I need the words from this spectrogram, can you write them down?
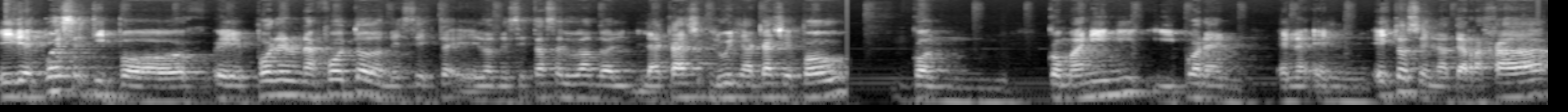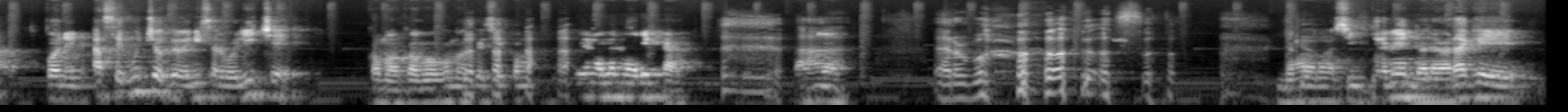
Y después, tipo, eh, ponen una foto donde se está, eh, donde se está saludando la calle, Luis Lacalle Pou con, con Manini y ponen, en, en- estos en la terrajada, ponen, hace mucho que venís al boliche, Como, como, como que se como hablando oreja. Ah, hermoso. No, sí, tremendo. La verdad que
